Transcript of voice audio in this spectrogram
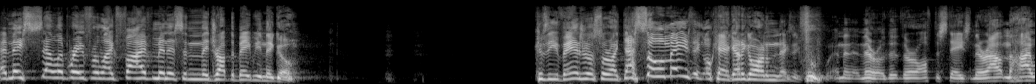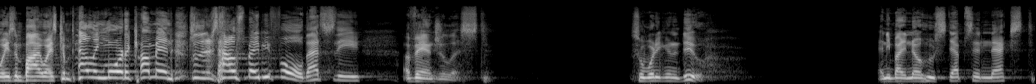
and they celebrate for like five minutes and then they drop the baby and they go. Because the evangelists are like, that's so amazing. Okay, I got to go on to the next thing. And then they're, they're off the stage and they're out in the highways and byways, compelling more to come in so that his house may be full. That's the evangelist. So, what are you going to do? Anybody know who steps in next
